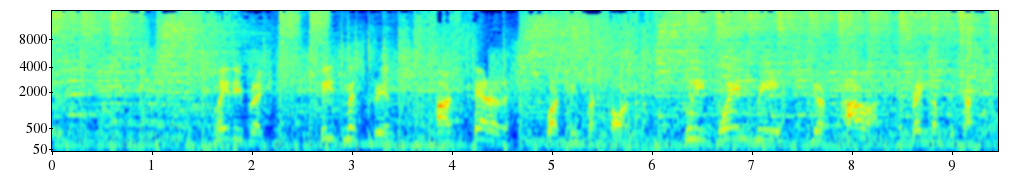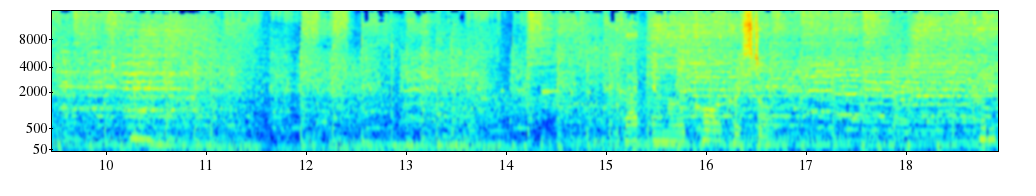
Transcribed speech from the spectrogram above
you. Lady Brigid, these miscreants are terrorists working for Torna. Please lend me your power to bring them to justice. That emerald core crystal. Could it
